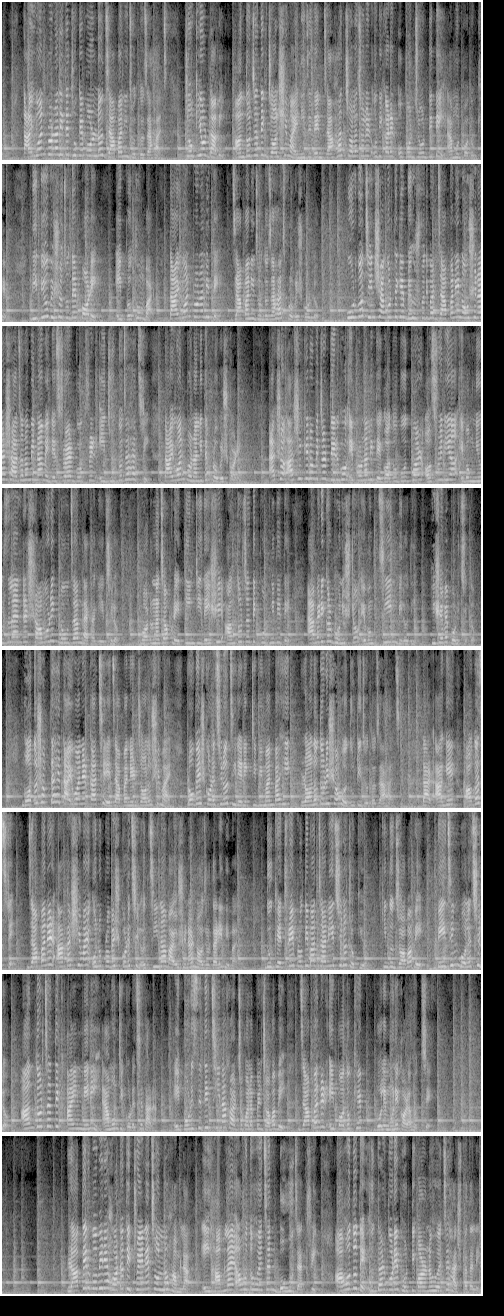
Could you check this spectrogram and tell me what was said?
তাইওয়ান প্রণালীতে ঢুকে পড়ল জাপানি যুদ্ধজাহাজ। টোকিওর দাবি, আন্তর্জাতিক জলসীমায় নিজেদের জাহাজ চলাচলের অধিকারের ওপর জোর দিতেই এমন পদক্ষেপ। দ্বিতীয় বিশ্বযুদ্ধের পরে এই প্রথমবার তাইওয়ান প্রণালীতে জাপানি যুদ্ধজাহাজ প্রবেশ করল। পূর্ব চীন সাগর থেকে বৃহস্পতিবার জাপানি নৌসেনার সাজানমি নামে ডেস্ট্রয়ার গোত্রের এই যুদ্ধজাহাজটি তাইওয়ান প্রণালীতে প্রবেশ করে। একশো আশি কিলোমিটার দীর্ঘ এই প্রণালীতে গত বুধবার অস্ট্রেলিয়া এবং নিউজিল্যান্ডের সামরিক নৌযান দেখা গিয়েছিল। ঘটনাচক্রে তিনটি দেশই আন্তর্জাতিক কূটনীতিতে আমেরিকার ঘনিষ্ঠ এবং চীন বিরোধী হিসেবে পরিচিত। গত সপ্তাহে তাইওয়ানের কাছে জাপানের জলসীমায় প্রবেশ করেছিল চীনের একটি বিমানবাহী রণতরী সহ দুটি যুদ্ধজাহাজ। তার আগে অগস্টে জাপানের আকাশসীমায় অনুপ্রবেশ করেছিল চীনা বায়ুসেনার নজরদারি বিমান। দুক্ষেত্রেই প্রতিবাদ জানিয়েছিল টোকিও, কিন্তু জবাবে বেজিং বলেছিল, আন্তর্জাতিক আইন মেনেই এমনটি করেছে তারা। এই পরিস্থিতি চীনা কার্যকলাপের জবাবে জাপানের এই পদক্ষেপ বলে মনে করা হচ্ছে। রাতের গভীরে হঠাৎই ট্রেনে চলল হামলা। এই হামলায় আহত হয়েছেন বহু যাত্রী। আহতদের উদ্ধার করে ভর্তি করানো হয়েছে হাসপাতালে।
